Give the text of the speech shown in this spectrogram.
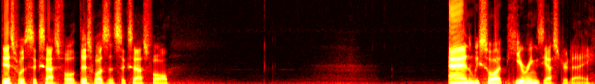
This was successful, this wasn't successful. And we saw it hearings yesterday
